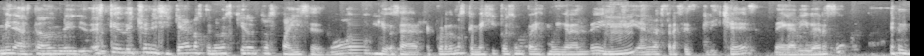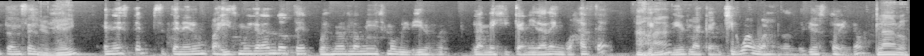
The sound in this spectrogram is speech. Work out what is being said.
mira, hasta donde es que de hecho ni siquiera nos tenemos que ir a otros países, ¿no? Y, o sea, recordemos que México es un país muy grande y dirían las frases clichés, mega diverso. Entonces, en este pues, tener un país muy grandote, pues no es lo mismo vivir la mexicanidad en Oaxaca Ajá. que vivirla acá en Chihuahua, donde yo estoy, ¿no? Claro.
